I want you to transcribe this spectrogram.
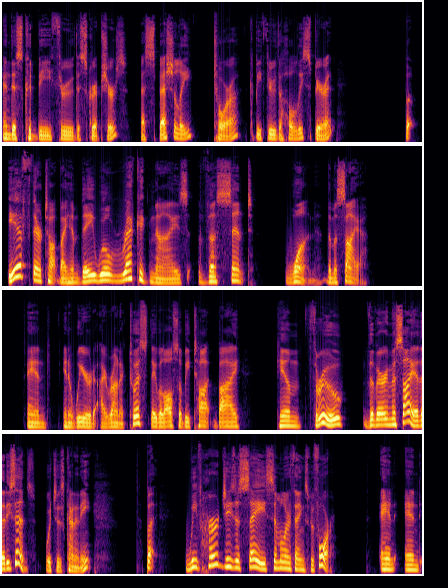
and this could be through the scriptures, especially Torah, it could be through the Holy Spirit, but if they're taught by Him, they will recognize the sent one, the Messiah. And in a weird, ironic twist, they will also be taught by him through the very Messiah that he sends, which is kind of neat. But we've heard Jesus say similar things before. And, and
